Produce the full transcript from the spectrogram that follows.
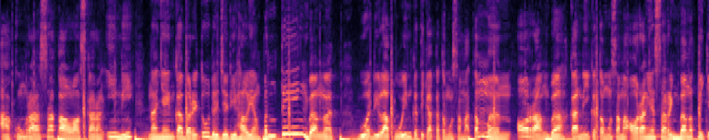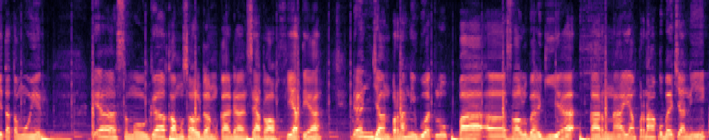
aku ngerasa kalau sekarang ini nanyain kabar itu udah jadi hal yang penting banget buat dilakuin ketika ketemu sama temen, orang, bahkan nih ketemu sama orang yang sering banget nih kita temuin. Ya, semoga kamu selalu dalam keadaan sehat walafiat ya. Dan jangan pernah nih buat lupa uh, selalu bahagia karena yang pernah aku baca nih,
